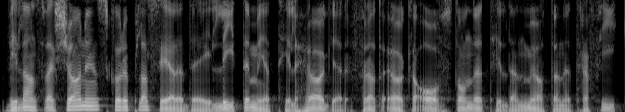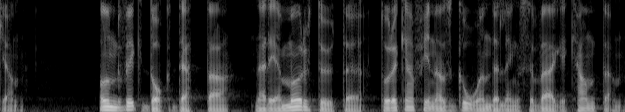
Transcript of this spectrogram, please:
Vid landsvägskörning ska du placera dig lite mer till höger för att öka avståndet till den mötande trafiken. Undvik dock detta när det är mörkt ute då det kan finnas gående längs vägkanten.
